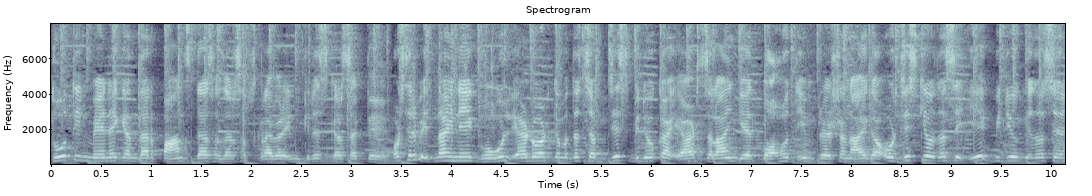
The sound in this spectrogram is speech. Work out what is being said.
दो तीन महीने के अंदर पाँच दस हज़ार सब्सक्राइबर इंक्रीज कर सकते हैं। और सिर्फ़ इतना ही नहीं गूगल एडवर्ड की मदद से आप जिस वीडियो का एड चलाएँगे, बहुत इंप्रेशन आएगा और जिसकी वजह से एक वीडियो की वजह से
